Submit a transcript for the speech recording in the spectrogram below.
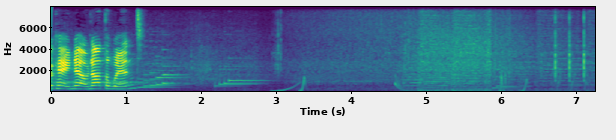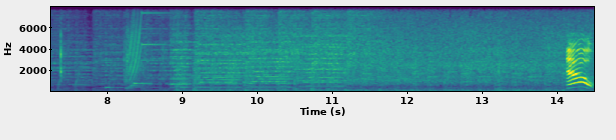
Okay, no, not the wind. No!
